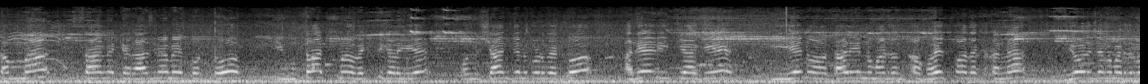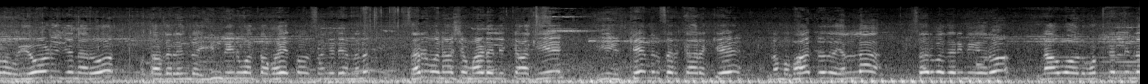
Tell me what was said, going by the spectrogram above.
ತಮ್ಮ ಸ್ಥಾನಕ್ಕೆ ರಾಜೀನಾಮೆ ಕೊಟ್ಟು ಈ ಹುತಾತ್ಮ ವ್ಯಕ್ತಿಗಳಿಗೆ ಒಂದು ಶಾಂತಿಯನ್ನು ಕೊಡಬೇಕು. ಅದೇ ರೀತಿಯಾಗಿ ಈ ಏನು ದಾಳಿಯನ್ನು ಮಾಡಿದಂಥ ಭಯೋತ್ಪಾದಕರನ್ನು ಏಳು ಜನ ಮಾಡಿದ್ರಲ್ಲ ಏಳು ಜನರು ಮತ್ತು ಅದರಿಂದ ಹಿಂದೆ ಇರುವಂಥ ಭಯೋತ್ಪಾದಕ ಸಂಘಟನೆಯನ್ನು ಸರ್ವನಾಶ ಮಾಡಲಿಕ್ಕಾಗಿ ಈ ಕೇಂದ್ರ ಸರ್ಕಾರಕ್ಕೆ ನಮ್ಮ ಭಾರತದ ಎಲ್ಲ ಸರ್ವಧರ್ಮೀಯರು ನಾವು ಒಕ್ಕಲಿನಿಂದ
